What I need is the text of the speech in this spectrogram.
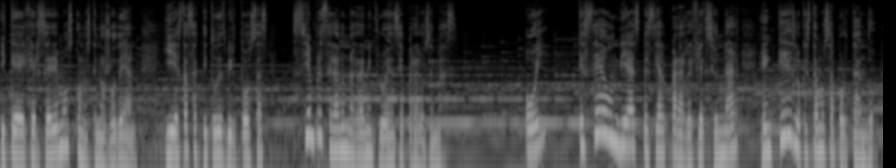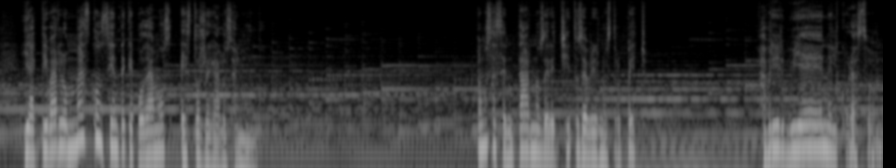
y que ejerceremos con los que nos rodean, y estas actitudes virtuosas siempre serán una gran influencia para los demás. Hoy, que sea un día especial para reflexionar en qué es lo que estamos aportando y activar lo más consciente que podamos estos regalos al mundo. Vamos a sentarnos derechitos y abrir nuestro pecho. Abrir bien el corazón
